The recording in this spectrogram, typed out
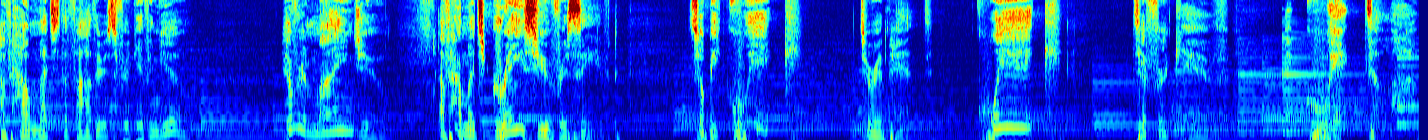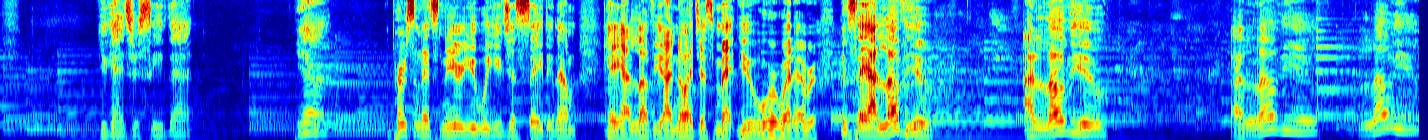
of how much the Father has forgiven you. He'll remind you of how much grace you've received. So be quick to repent, quick to forgive, and quick to love. You guys receive that? Yeah. Person that's near you, will you just say to them, hey, I love you. I know I just met you or whatever, but say, I love you. I love you. I love you. Love you.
